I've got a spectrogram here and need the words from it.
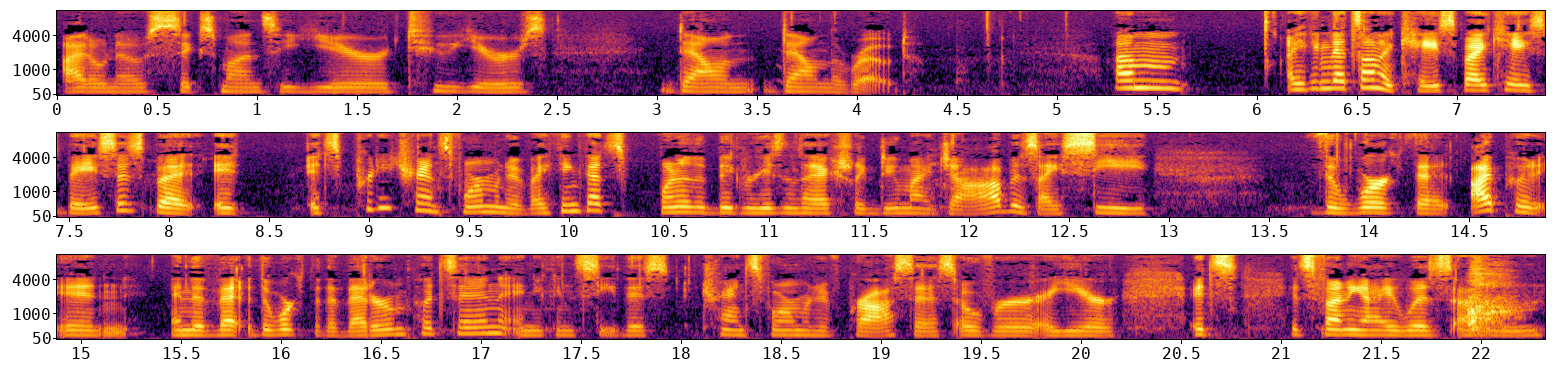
I don't know, 6 months, a year, 2 years down down the road. Um I think that's on a case by case basis, but it it's pretty transformative. I think that's one of the big reasons I actually do my job is I see the work that I put in and the vet, the work that the veteran puts in, and you can see this transformative process over a year. It's it's funny. I was um,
